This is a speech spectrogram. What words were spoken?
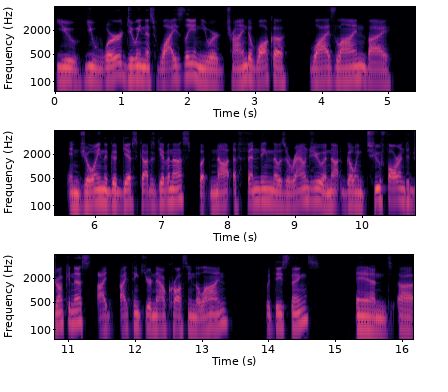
you you were doing this wisely, and you were trying to walk a wise line by enjoying the good gifts God has given us, but not offending those around you and not going too far into drunkenness, I, I think you're now crossing the line with these things. And uh,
